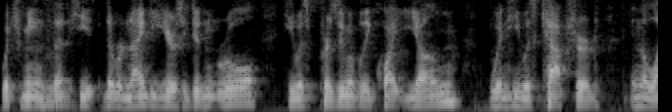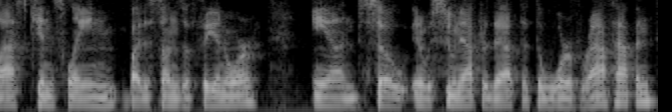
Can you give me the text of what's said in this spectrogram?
which means mm-hmm. that he there were 90 years he didn't rule. He was presumably quite young when he was captured in the last kinslaying by the sons of Feanor. And so and it was soon after that that the War of Wrath happened.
